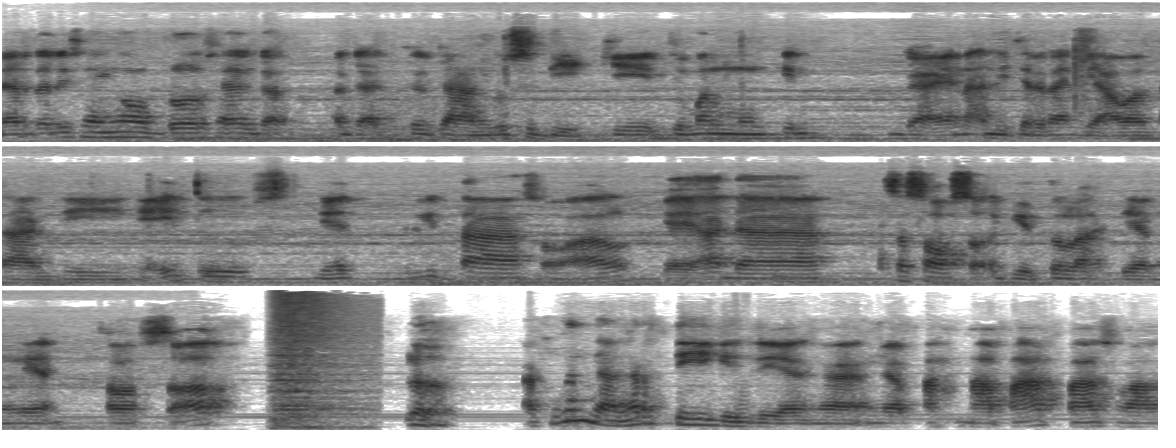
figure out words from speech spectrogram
Dari tadi saya ngobrol, saya agak agak keganggu sedikit. Cuman mungkin nggak enak diceritain di awal tadi. Yaitu dia cerita soal kayak ada sesosok gitulah dia ngeliat sosok. Loh, aku kan nggak ngerti gitu ya, nggak nggak paham apa-apa soal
